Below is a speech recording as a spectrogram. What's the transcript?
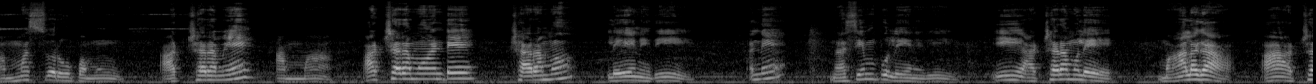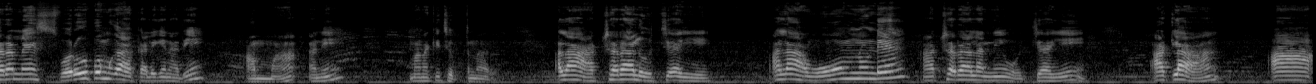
అమ్మ స్వరూపము. అక్షరమే అమ్మ. అక్షరము అంటే క్షరము లేనిది. అంటే నశింపు లేనిది. ఈ అక్షరములే మాలగా ఆ అక్షరమే స్వరూపముగా కలిగినది అమ్మ అని మనకి చెప్తున్నారు. అలా అక్షరాలు వచ్చాయి. అలా ఓం నుండే అక్షరాలన్నీ వచ్చాయి. అట్లా ఆ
